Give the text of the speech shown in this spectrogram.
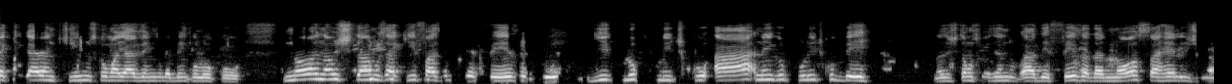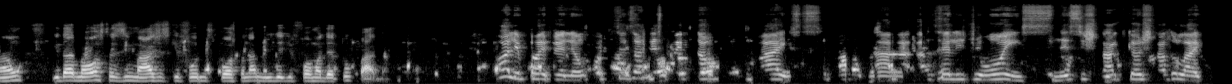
aqui garantimos, como a Avenida bem colocou, nós não estamos aqui fazendo defesa de grupo político A nem grupo político B. Nós estamos fazendo a defesa da nossa religião e das nossas imagens que foram expostas na mídia de forma deturpada. Olha, pai velhão, você precisa respeitar um pouco mais a, as religiões nesse estado que é o estado laico.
